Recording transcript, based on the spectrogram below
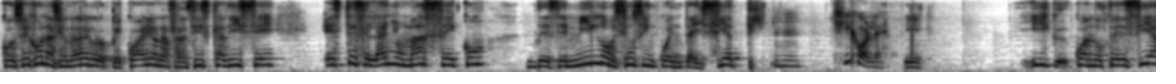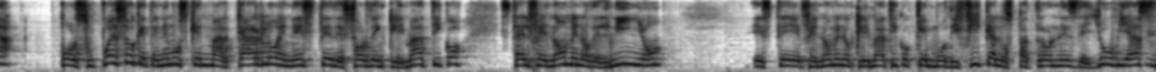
Consejo Nacional Agropecuario, Ana Francisca, dice, este es el año más seco desde 1957. Híjole. Y, y cuando te decía, por supuesto que tenemos que enmarcarlo en este desorden climático, está el fenómeno del niño, este fenómeno climático que modifica los patrones de lluvias.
